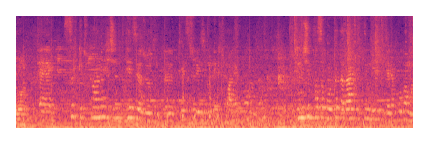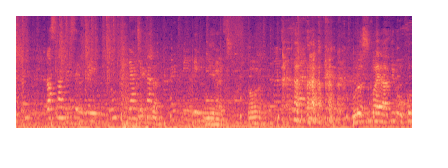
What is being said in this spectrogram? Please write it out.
Doğru. Ee, sırf kütüphane için tez yazıyordum. Ee, tez sürecinde kütüphane bulamadım. Bunun için pasaporta kadar gittim diye giderim bulamadım. Rastlantı burayı buldum. Gerçekten Güzel. büyük bir delil. Nimet. Doğru. Burası bayağı bir okul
